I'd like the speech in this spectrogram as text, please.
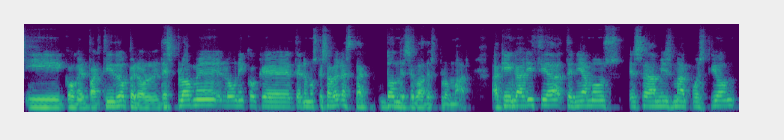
y con el partido, pero el desplome lo único que tenemos que saber hasta dónde se va a desplomar. Aquí en Galicia teníamos esa misma cuestión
